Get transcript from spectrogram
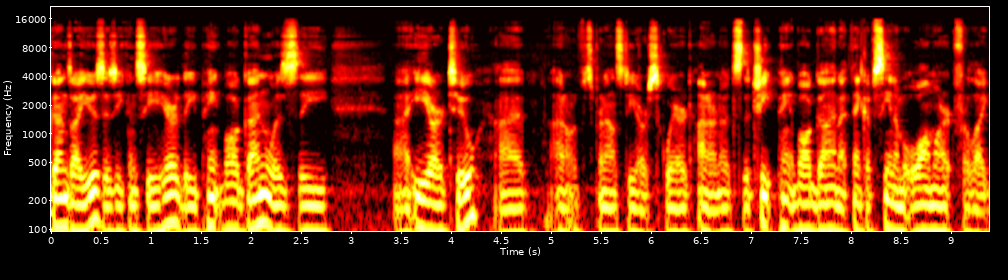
guns I use, as you can see here, the paintball gun was the uh, ER2. Uh, I don't know if it's pronounced ER squared. I don't know. It's the cheap paintball gun. I think I've seen them at Walmart for like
